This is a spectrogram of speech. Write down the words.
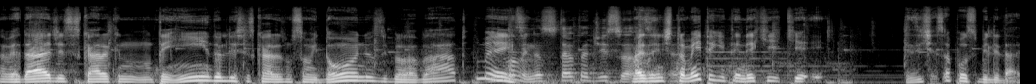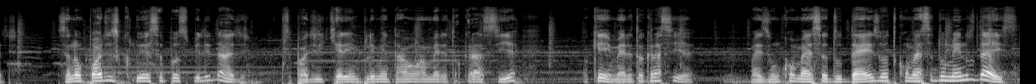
na verdade, esses caras que não têm índole, esses caras não são idôneos e blá blá blá, tudo bem. Não, não se trata disso. Mas a gente é. também tem que entender que, que existe essa possibilidade. Você não pode excluir essa possibilidade. Você pode querer implementar uma meritocracia. Ok, meritocracia. Mas um começa do 10, o outro começa do menos 10.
